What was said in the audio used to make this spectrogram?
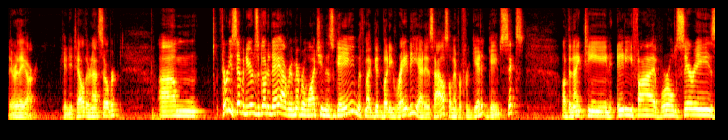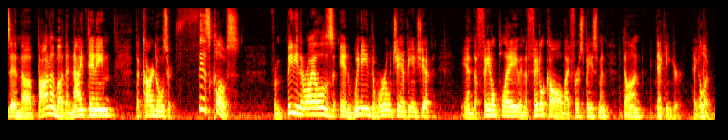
There they are. Can you tell they're not sober? Um, 37 years ago today, I remember watching this game with my good buddy Randy at his house. I'll never forget it. Game six of the 1985 World Series in the bottom of the ninth inning. The Cardinals are this close from beating the Royals and winning the World Championship. And the fatal play and the fatal call by first baseman Don Denkinger. Take a look.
